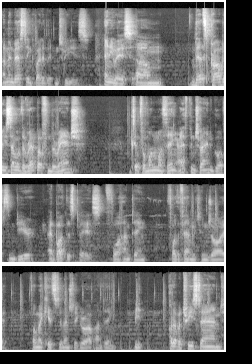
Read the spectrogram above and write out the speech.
I'm investing quite a bit in trees. Anyways, um, that's probably some of the wrap up from the ranch. Except for one more thing, I've been trying to go after some deer. I bought this place for hunting, for the family to enjoy, for my kids to eventually grow up hunting. We put up a tree stand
